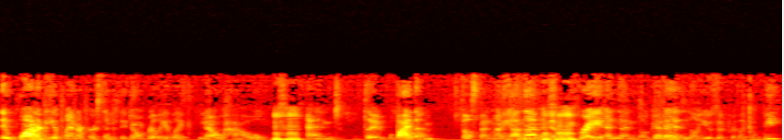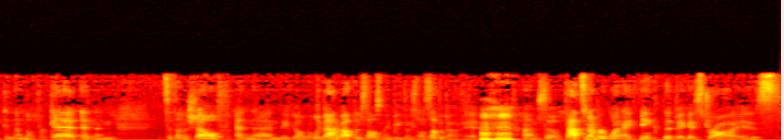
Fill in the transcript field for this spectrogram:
they want to be a planner person but they don't really like know how mm-hmm. and they will buy them they'll spend money on them and mm-hmm. it'll be mm-hmm. great and then they'll get it and they'll use it for like a week and then they'll forget and then sits on the shelf and then they feel really bad about themselves and they beat themselves up about it mm-hmm. um, so that's number one i think the biggest draw is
